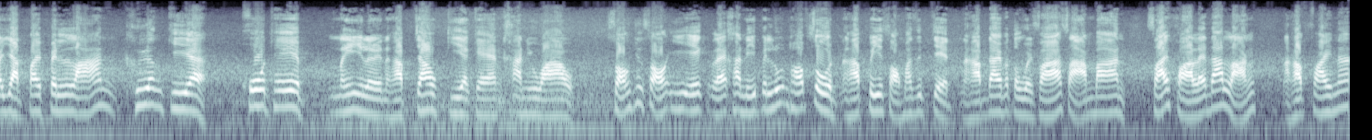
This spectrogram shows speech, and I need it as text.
ประหยัดไปเป็นล้านเครื่องเกียร์โคเทพนี่เลยนะครับ เจ้าเกียร์แกนคานิวาล2.2 EX และคันนี้เป็นรุ่นท็อปสุดนะครับปี 2017 นะครับได้ประตูไฟฟ้า 3 บาน ซ้ายขวาและด้านหลังนะครับไฟหน้า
